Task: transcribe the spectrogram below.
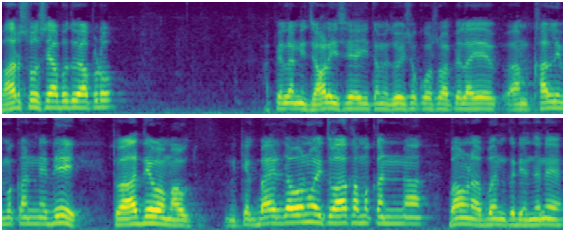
વારસો છે આ બધો આપણો. આ પેલાની જાળી છે એ તમે જોઈ શકો છો, આ પેલા એ આમ ખાલી મકાનને દે તો આ દેવામાં આવતું. અને ક્યાંક બહાર જવાનું હોય તો આખા મકાનના બાવણા બંધ કરી અને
